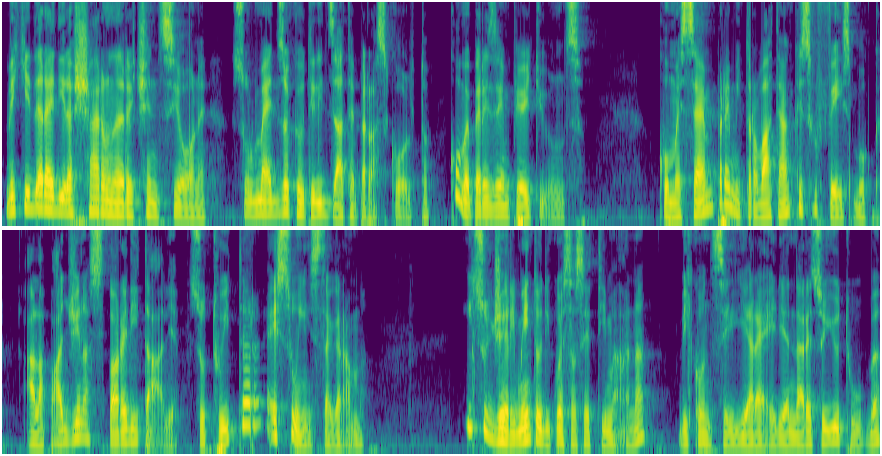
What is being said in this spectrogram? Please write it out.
vi chiederei di lasciare una recensione sul mezzo che utilizzate per l'ascolto, come per esempio iTunes. Come sempre mi trovate anche su Facebook, alla pagina Storia d'Italia, su Twitter e su Instagram. Il suggerimento di questa settimana vi consiglierei di andare su YouTube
